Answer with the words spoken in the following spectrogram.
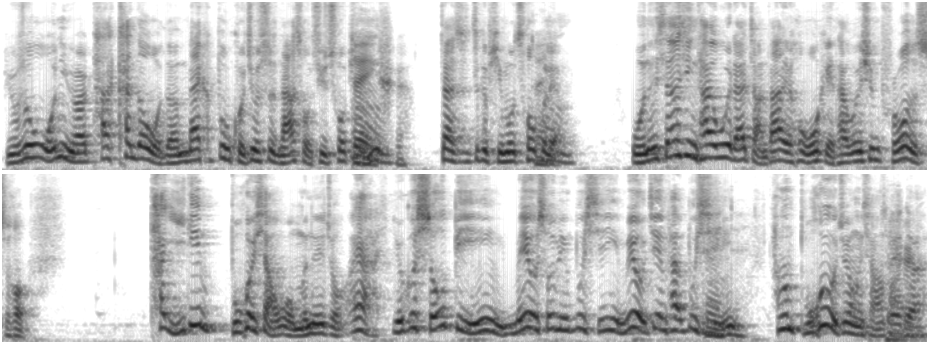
比如说我女儿，她看到我的 MacBook 就是拿手去戳屏幕，是，但是这个屏幕戳不了。我能相信她未来长大以后，我给她 Vision Pro 的时候，她一定不会像我们那种，哎呀，有个手柄，没有手柄不行，没有键盘不对对行。他们不会有这种想法的，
